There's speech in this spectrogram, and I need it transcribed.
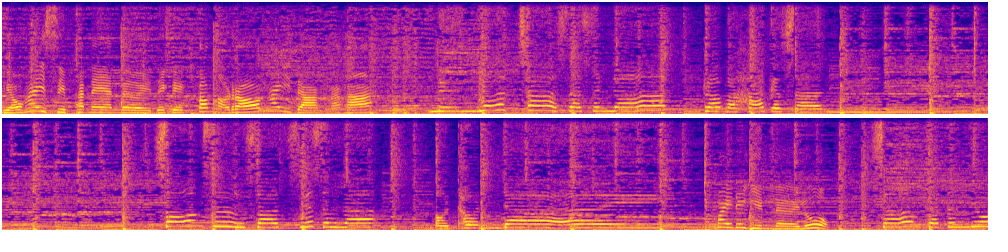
เดี๋ยวให้ 10 คะแนนเลย เด็กๆต้องร้องให้ดังนะคะ 1 ลยลูกสามตะกันยู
